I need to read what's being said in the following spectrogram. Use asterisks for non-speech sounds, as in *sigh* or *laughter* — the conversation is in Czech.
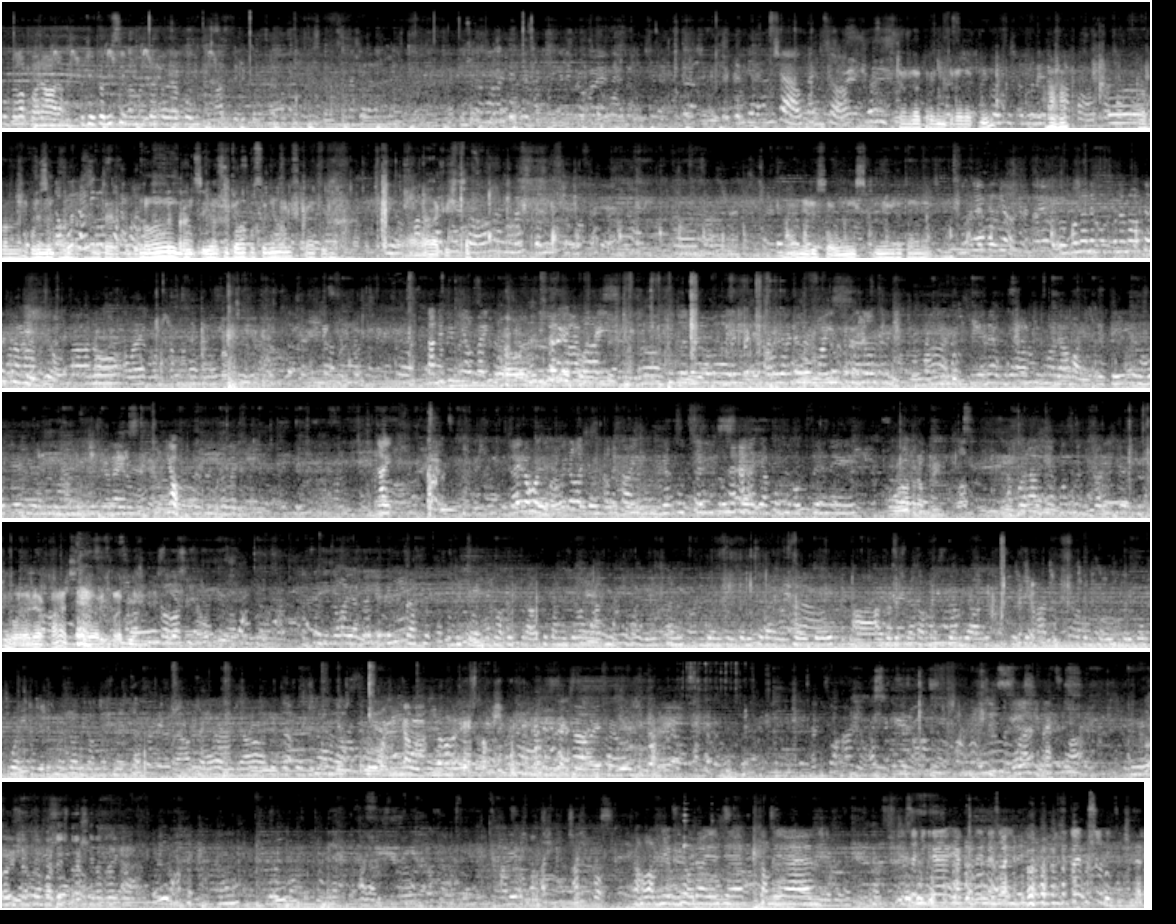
To byla paráda, protože to, když si vezmete to jako... Čau, tak co? Tenhle první teda zatím. Aha. Já vám neprezentuje republiku No, ve Francii. já říkala posledně mališka. Teda. Ale tak víš co. A někde se umístí někde tam. To je ona, nebo, ona má ten že jo? No, ale Tady by měl být, tyhle dávají, tyhle dávají, ale jako mají to udělané normálně, když přijede, udělá firma, dávají ty, jo. Daj, *coughs* daj dohodě, a nechají jako celý prostě, jako by od firmy, akorát, že jako jsme říkali, že vole, jde jak kanec, to je rychle běží. Tak jsem říkala, jak je, bych práci, to bych chtěla, že chlapi v práci tam udělali nějaký, mají vymyšlený, že který se dají nakoupit a, a že bychom tam prostě udělali a ještě, že bychom vzali zaměstnance práce, Ondra, a teď jako, že bychom A hlavně výhoda je, že tam je, že se nikde jakoby nezajímá, že to je u silnice.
